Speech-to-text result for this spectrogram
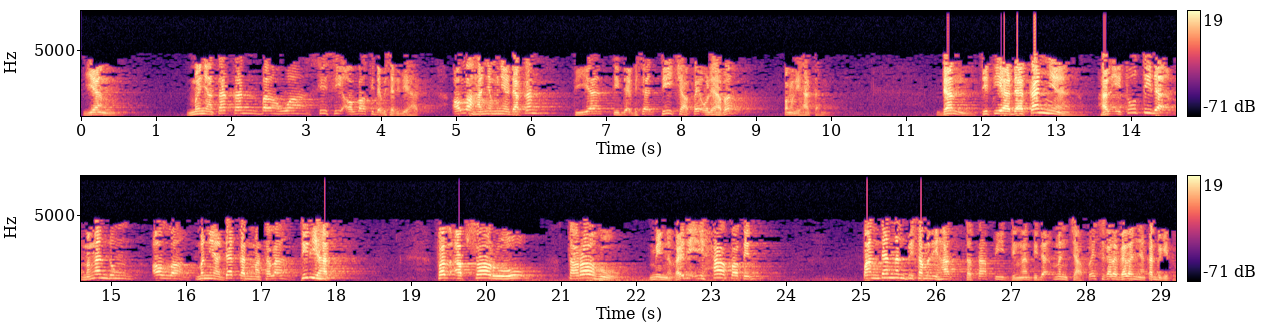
yang menyatakan bahwa sisi Allah tidak bisa dilihat. Allah hanya menyatakan dia tidak bisa dicapai oleh apa? Penglihatan. Dan ditiadakannya hal itu tidak mengandung Allah meniadakan masalah dilihat. Fal absaru tarahu min ghairi ihatatin Pandangan bisa melihat tetapi dengan tidak mencapai segala-galanya kan begitu.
